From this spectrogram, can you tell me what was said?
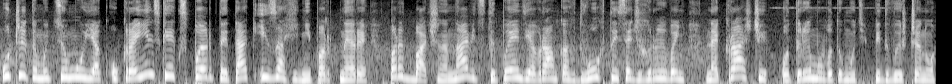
Учитимуть цьому як українські експерти, так і західні партнери. Передбачена навіть стипендія в рамках двох тисяч гривень. Найкращі отримуватимуть підвищену.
